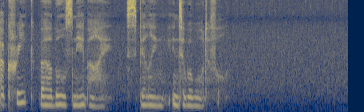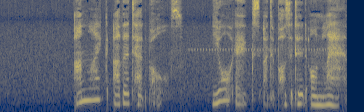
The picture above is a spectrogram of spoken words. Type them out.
A creek burbles nearby, spilling into a waterfall. Unlike other tadpoles, your eggs are deposited on land.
